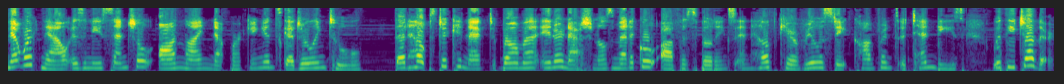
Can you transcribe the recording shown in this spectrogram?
Network Now is an essential online networking and scheduling tool that helps to connect BOMA International's medical office buildings and healthcare real estate conference attendees with each other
